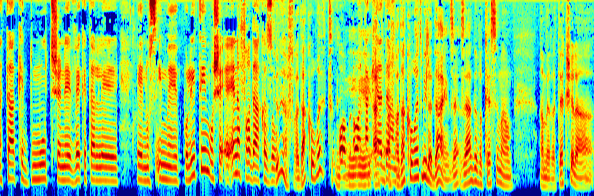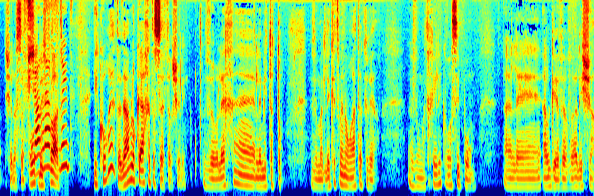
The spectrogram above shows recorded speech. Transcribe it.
אתה כדמות שנאבקת על אה, נושאים אה, פוליטיים, או שאין הפרדה כזו? תראי, הפרדה קורית. או, אני, או אתה כאדם. הפרדה קורית בלעדיי. זה, זה אגב הקסם המרתק של, ה, של הספרות אפשר בפרט. אפשר להפריד? היא קורית, אדם לוקח את הספר שלי והולך uh, למיטתו ומדליק את מנורת הקריאה, והוא מתחיל לקרוא סיפור על, uh, על גבר ועל אישה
